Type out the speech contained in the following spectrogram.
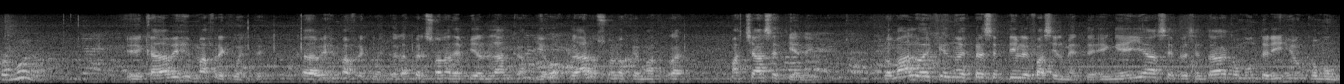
común. Eh, cada vez es más frecuente, cada vez es más frecuente. Las personas de piel blanca y ojos claros son los que más, más chances tienen. Lo malo es que no es perceptible fácilmente. En ella se presentaba como un terigio común.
